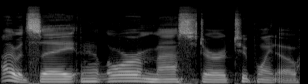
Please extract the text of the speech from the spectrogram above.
I would say Yeah. Lore Master 2.0.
